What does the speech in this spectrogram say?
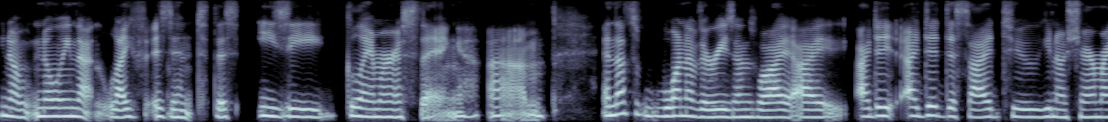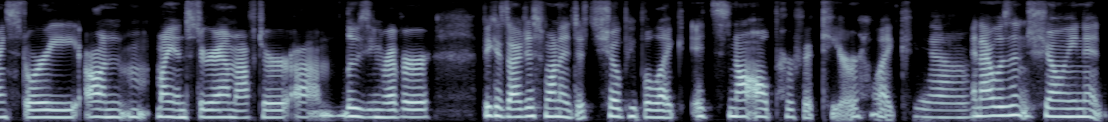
you know, knowing that life isn't this easy, glamorous thing, um, and that's one of the reasons why I I did I did decide to, you know, share my story on my Instagram after, um, losing River because I just wanted to show people, like, it's not all perfect here, like Yeah. and I wasn't showing it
